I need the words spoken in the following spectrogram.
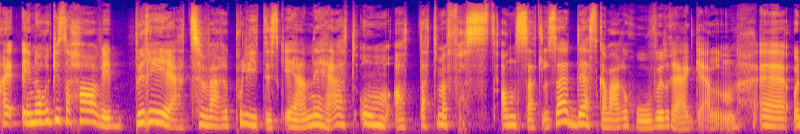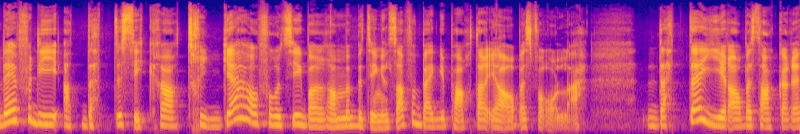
I Norge så har vi bred tverrpolitisk enighet om at dette med fast ansettelse det skal være hovedregelen. Eh, og Det er fordi at dette sikrer trygge og forutsigbare rammebetingelser for begge parter i arbeidsforholdet. Dette gir arbeidstakere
